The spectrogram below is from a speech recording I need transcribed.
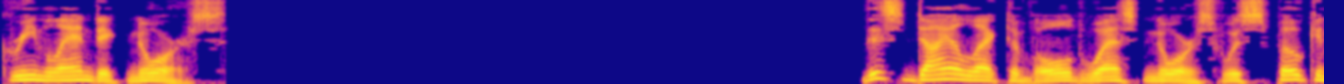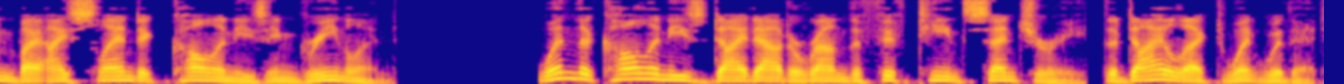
Greenlandic Norse This dialect of Old West Norse was spoken by Icelandic colonies in Greenland. When the colonies died out around the 15th century, the dialect went with it.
